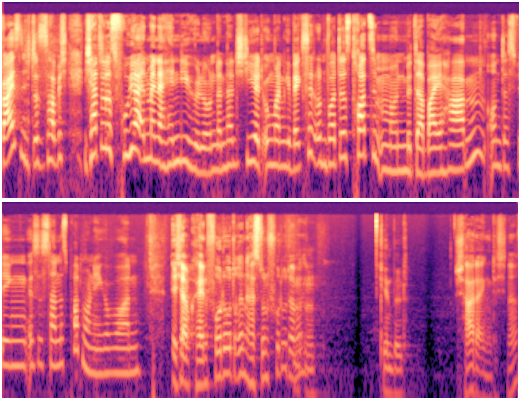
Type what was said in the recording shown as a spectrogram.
weiß nicht, das habe ich. Ich hatte das früher in meiner Handyhülle und dann hatte ich die halt irgendwann gewechselt und wollte es trotzdem immer mit dabei haben und deswegen ist es dann das Portemonnaie geworden. Ich habe kein Foto drin. Hast du ein Foto dabei? Mhm. Kein Bild. Schade eigentlich, ne?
